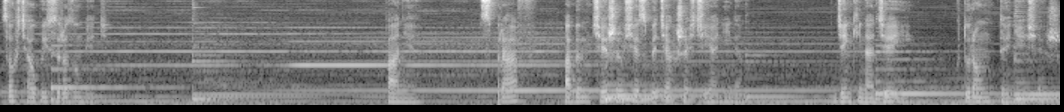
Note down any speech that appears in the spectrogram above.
Co chciałbyś zrozumieć? Panie, spraw, abym cieszył się z bycia chrześcijaninem, dzięki nadziei, którą Ty niesiesz.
